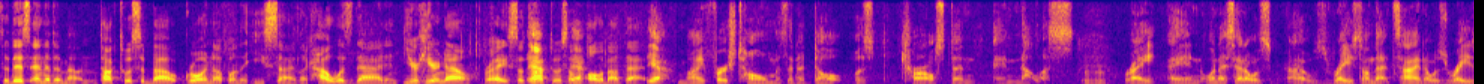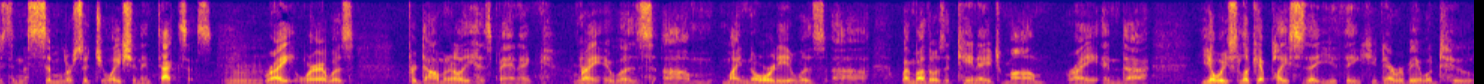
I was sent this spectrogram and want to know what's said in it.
to this end of the mountain. Talk to us about growing up on the east side. Like, how was that? And you're here now, right? So talk Yeah, to us yeah. all about that. Yeah, my first home as an adult was Charleston and Nellis, right? And when I said I was I was raised on that side, I was raised in a similar situation in Texas, right, where it was predominantly Hispanic, right? It was um, minority. It was uh, my mother was a teenage mom, right? And uh, you always look at places that you think you'd never be able to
